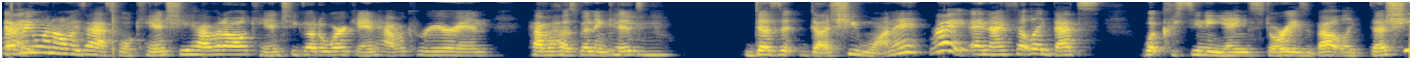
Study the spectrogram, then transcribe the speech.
Right. Everyone always asks, well, can she have it all? Can she go to work and have a career and have a husband and kids? Mhm. Does it does she want it? Right. And I felt like that's what Cristina Yang's story is about. Like, does she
